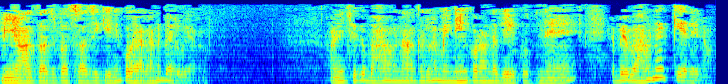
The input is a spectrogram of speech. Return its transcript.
මේ ආස්වාද ප්‍රසවාසී කියන එක හොයාගන්න බැරුව යනවා. අනිත් එක භාවනා කරලා මෙනෙහි කරන්න දෙයක්වත් නැහැ. හැබැයි භාවනාවක් කෙරෙනවා.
